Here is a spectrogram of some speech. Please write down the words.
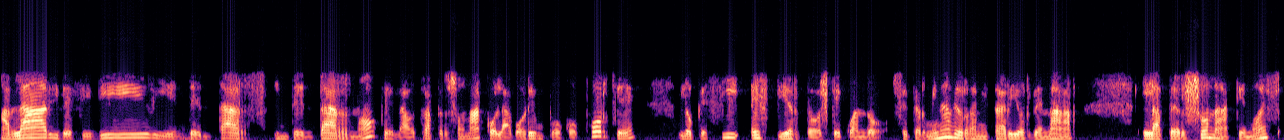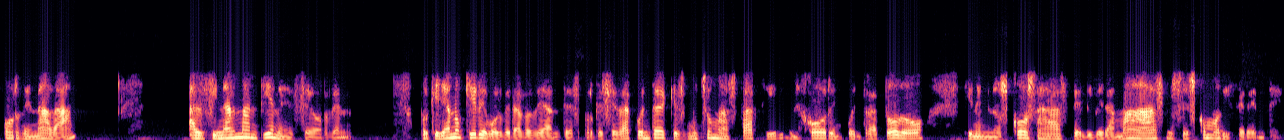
Hablar y decidir y intentar, intentar, ¿no? Que la otra persona colabore un poco, porque lo que sí es cierto es que cuando se termina de organizar y ordenar, la persona que no es ordenada, al final mantiene ese orden porque ya no quiere volver a lo de antes, porque se da cuenta de que es mucho más fácil, mejor, encuentra todo, tiene menos cosas, te libera más, no sé, es como diferente.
